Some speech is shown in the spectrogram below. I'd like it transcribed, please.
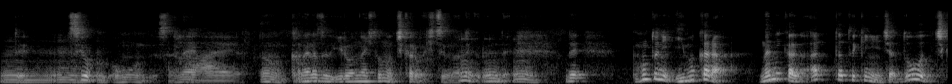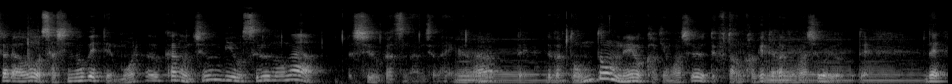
てうん。強く思うんですよね、はい。うん、必ずいろんな人の力が必要になってくるんで、うんうんうん。で本当に今から何かがあった時にじゃあどう力を差し伸べてもらうかの準備をするのが就活なんじゃないかなって。うんだからどんどん迷惑かけましょうよって負担かけてあげましょうよって。うん。で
